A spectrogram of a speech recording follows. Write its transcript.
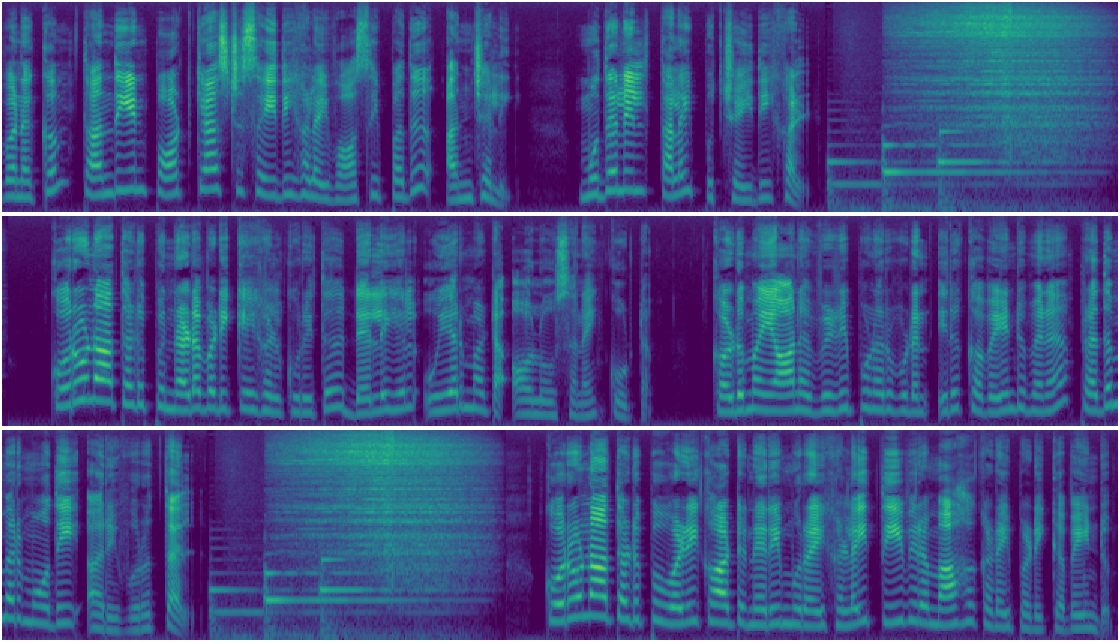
வணக்கம். தந்தையின் பாட்காஸ்ட் செய்திகளை வாசிப்பது அஞ்சலி. முதலில் தலைப்புச் செய்திகள். கொரோனா தடுப்பு நடவடிக்கைகள் குறித்து டெல்லியில் உயர்மட்ட ஆலோசனைக் கூட்டம். கடுமையான விழிப்புணர்வுடன் இருக்க வேண்டுமென பிரதமர் மோடி அறிவுறுத்தல். கொரோனா தடுப்பு வழிகாட்டு நெறிமுறைகளை தீவிரமாக கடைபிடிக்க வேண்டும்.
